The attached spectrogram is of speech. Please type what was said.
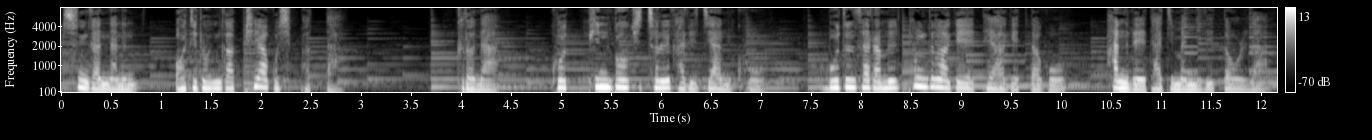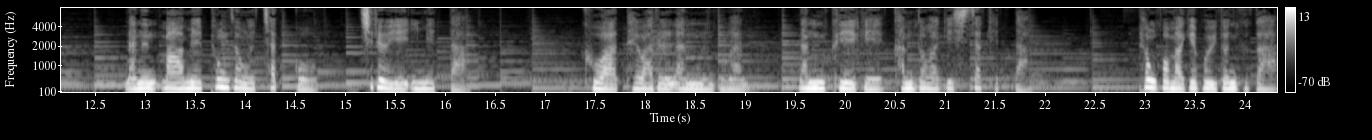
순간 나는 어디론가 피하고 싶었다. 그러나 곧 빈부 기천을 가리지 않고 모든 사람을 평등하게 대하겠다고 하늘에 다짐한 일이 떠올라 나는 마음의 평정을 찾고 치료에 임했다. 그와 대화를 나누는 동안 나는 그에게 감동하기 시작했다. 평범하게 보이던 그가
